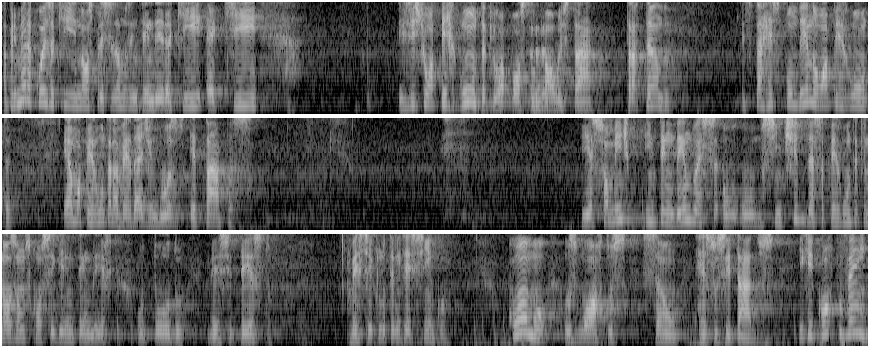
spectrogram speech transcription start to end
A primeira coisa que nós precisamos entender aqui é que existe uma pergunta que o apóstolo Paulo está tratando. Ele está respondendo a uma pergunta. É uma pergunta, na verdade, em duas etapas. E é somente entendendo essa, o, o, sentido dessa pergunta que nós vamos conseguir entender o todo desse texto. Versículo 35. Como os mortos são ressuscitados? E que corpo vem?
